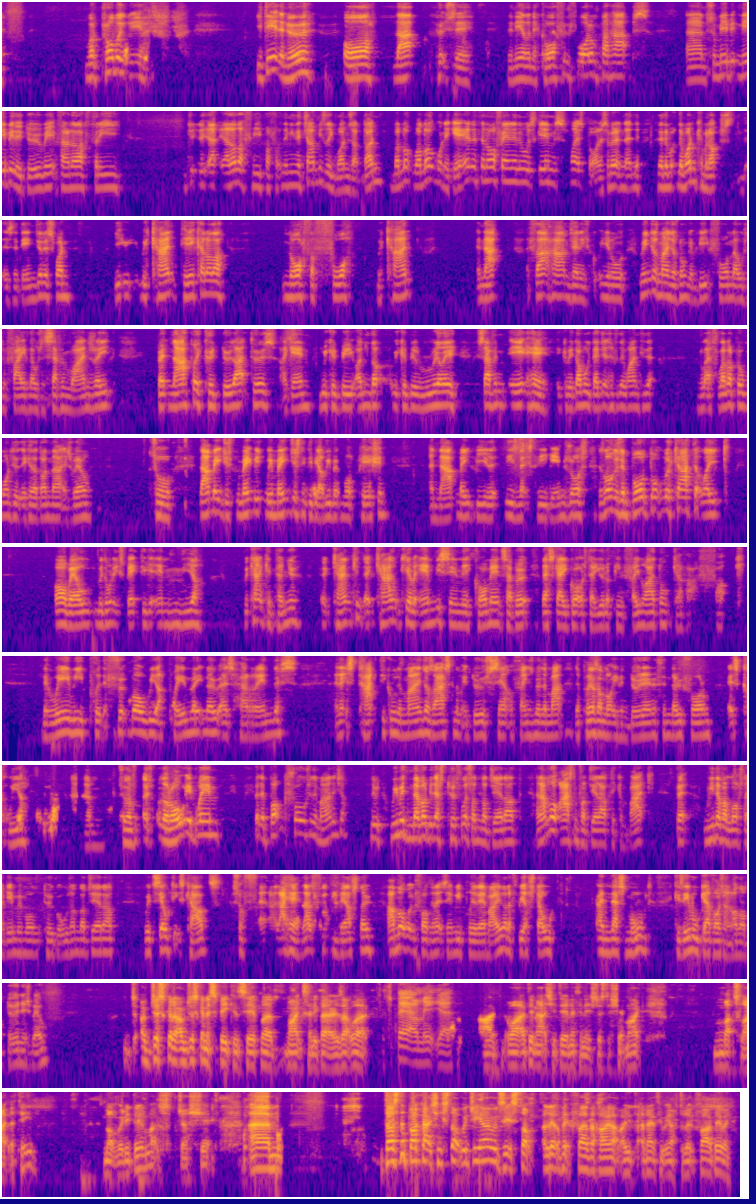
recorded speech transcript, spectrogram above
we're probably you take the no, or that puts the, the nail in the coffin for them, perhaps. Um, so maybe maybe they do wait for another three, another three. I mean, the Champions League ones are done. We're not we're not going to get anything off any of those games. Let's be honest about it. And the, the, the one coming up is the dangerous one. You, we can't take another north of four. We can't, and that if that happens, then he's, you know, Rangers managers don't get beat 4 0 and 5 0 and 7 1s, right? But Napoli could do that to us. Again, we could be under, we could be really 7, 8, hey, it could be double digits if they wanted it. If Liverpool wanted it, they could have done that as well. So that might just, we might, be, we might just need to be a wee bit more patient. And that might be the, these next three games, Ross. As long as the board don't look at it like, oh, well, we don't expect to get in here, we can't continue. It can't. It can't care what MD saying in the comments about this guy got us to a European final. I don't give a fuck. The way we play the football we are playing right now is horrendous, and it's tactical. The manager's asking them to do certain things now. The ma- the players are not even doing anything now for them. It's clear. Um, so they're, they're all to blame, but the buck falls to the manager. We would never be this toothless under Gerrard, and I'm not asking for Gerrard to come back, but we never lost a game with more than two goals under Gerrard with Celtic's cards. So that's fucking reverse now. I'm not looking forward to the next time we play them either if we're still in this mould because they will give us another doing as well. I'm just gonna I'm just gonna speak and see if my mic's any better. Does that work? It's better, mate. Yeah. I, well, I didn't actually do anything. It's just a shit mic, much like the team. Not really doing much, just shit. Um, does the buck actually stop with Gio? Or does it stop a little bit further high up? I, I don't think we have to look far, do we?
